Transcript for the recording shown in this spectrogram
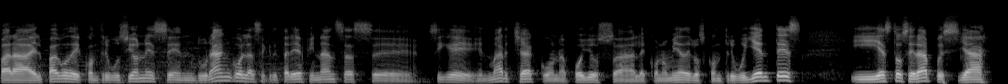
para el pago de contribuciones en Durango. La Secretaría de Finanzas eh, sigue en marcha con apoyos a la economía de los contribuyentes y esto será pues ya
